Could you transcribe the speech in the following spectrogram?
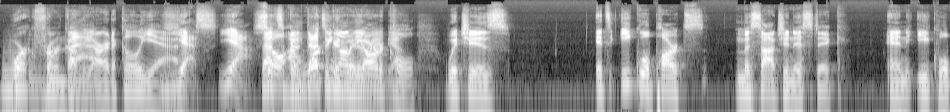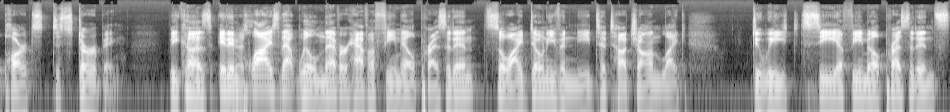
work from Work that? on the article, yeah. Yes, yeah. That's so a good- I'm that's working good on the article, which is it's equal parts misogynistic and equal parts disturbing because it implies that we'll never have a female president. So I don't even need to touch on like, do we see a female president's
